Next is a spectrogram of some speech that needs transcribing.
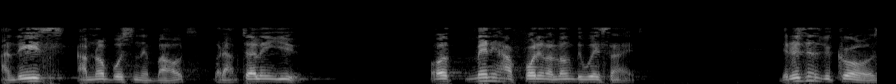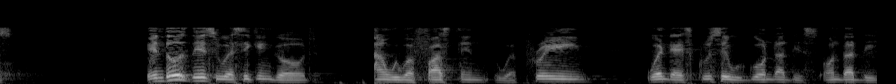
And this I'm not boasting about, but I'm telling you. Or many have fallen along the wayside. The reason is because in those days we were seeking God and we were fasting, we were praying. When there's crusade, we go under this, under the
